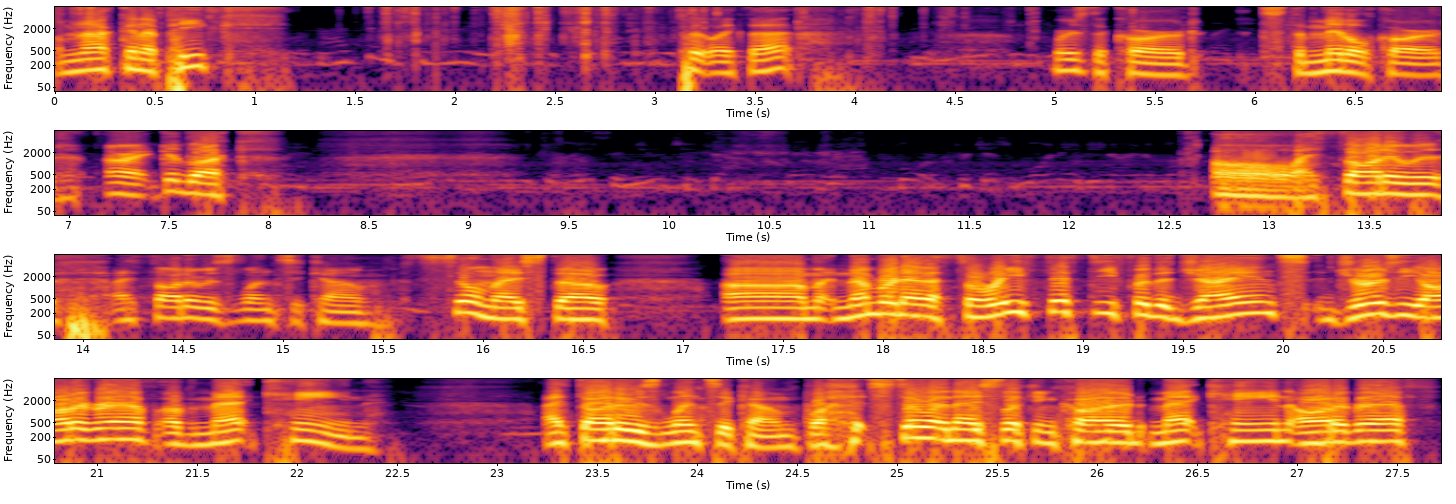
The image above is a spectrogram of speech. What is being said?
I'm not going to peek. Put it like that. Where's the card? It's the middle card. All right, good luck. I thought it was I thought it was Lincecum. Still nice though. Um, numbered at a 350 for the Giants. Jersey autograph of Matt Cain. I thought it was Lincecum, but it's still a nice looking card. Matt Cain autograph.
